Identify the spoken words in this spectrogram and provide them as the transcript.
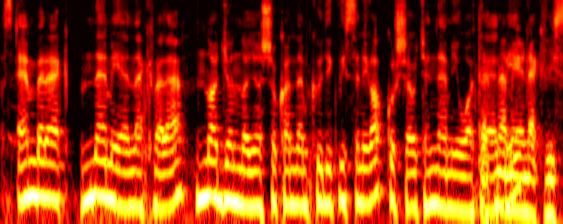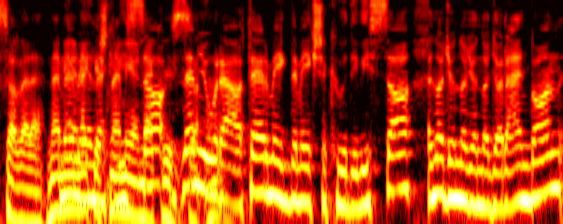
az emberek nem élnek vele, nagyon-nagyon sokan nem küldik vissza, még akkor se, hogyha nem jó a termék. Tehát nem élnek vissza vele, nem, nem élnek, élnek és nem vissza, élnek vissza. Nem jó rá a termék, de mégse küldi vissza, nagyon-nagyon nagy arányban,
